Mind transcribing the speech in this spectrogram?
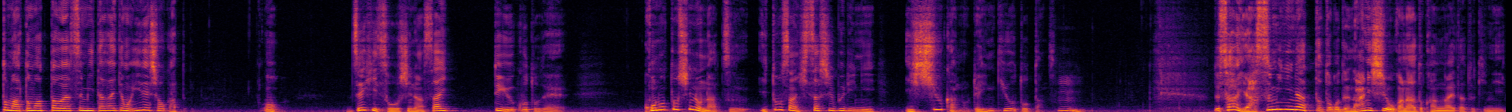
とまとまったお休みいただいてもいいでしょうかと。おぜひそうしなさいっていうことでこの年の夏伊藤さん久しぶりに1週間の連休を取ったんです、うん。でさあ休みになったところで何しようかなと考えた時に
